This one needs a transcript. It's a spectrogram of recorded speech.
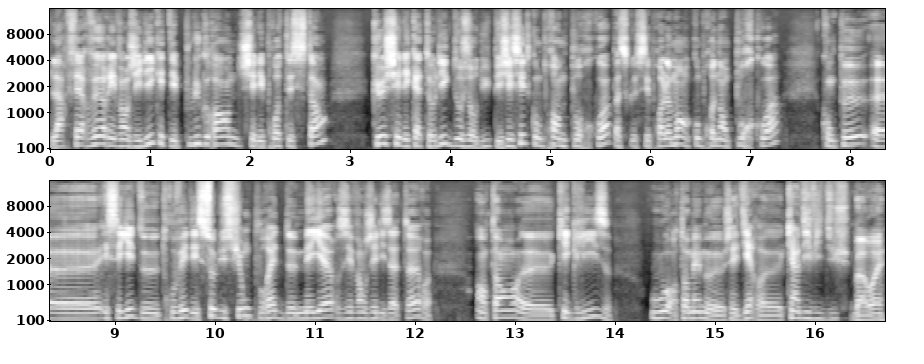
la ferveur évangélique était plus grande chez les protestants que chez les catholiques d'aujourd'hui. Puis j'ai essayé de comprendre pourquoi, parce que c'est probablement en comprenant pourquoi qu'on peut euh, essayer de trouver des solutions pour être de meilleurs évangélisateurs en tant euh, qu'Église ou en tant même, euh, j'allais dire, euh, qu'individu. Ben ouais,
